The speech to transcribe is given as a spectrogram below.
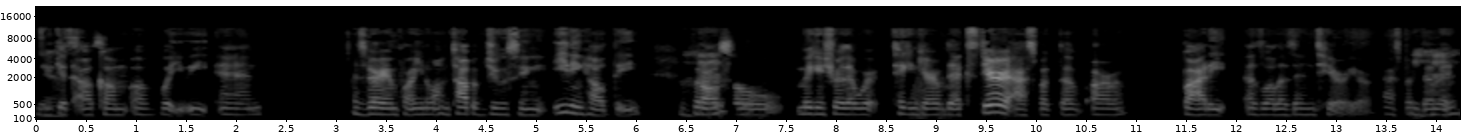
Yes. You get the outcome of what you eat. And it's very important, you know, on top of juicing, eating healthy, mm-hmm. but also making sure that we're taking care of the exterior aspect of our body as well as the interior aspect mm-hmm. of it. Mm-hmm.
